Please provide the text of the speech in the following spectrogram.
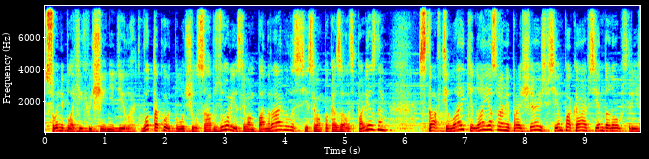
Sony плохих вещей не делает. Вот такой вот получился обзор. Если вам понравилось, если вам показалось полезным, ставьте лайки. Ну а я с вами прощаюсь. Всем пока, всем до новых встреч.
